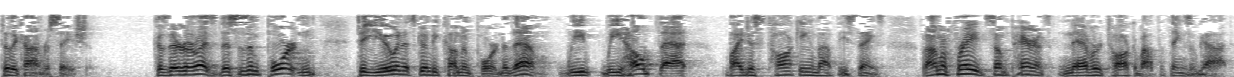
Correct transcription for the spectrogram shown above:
to the conversation. Because they're going to realize this is important to you and it's going to become important to them. We, we help that by just talking about these things. But I'm afraid some parents never talk about the things of God.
